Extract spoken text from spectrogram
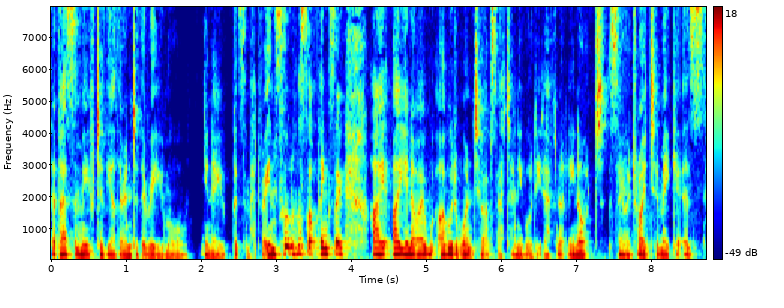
the person move to the other end of the room, or you know, put some headphones on or something. So I, I you know, I w- I wouldn't want to upset anybody, definitely not. So I tried to make it as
